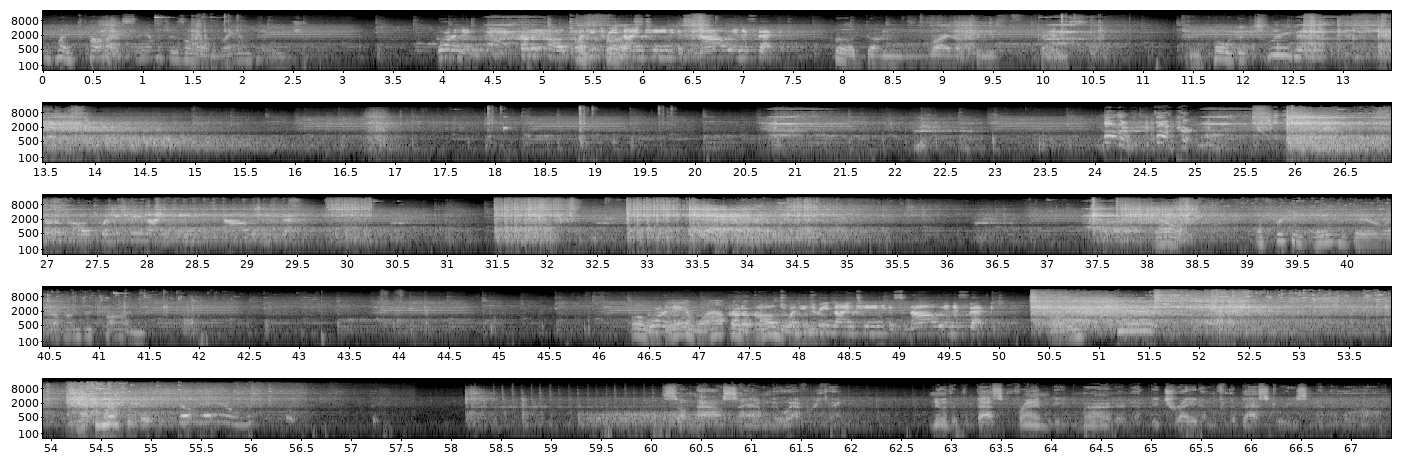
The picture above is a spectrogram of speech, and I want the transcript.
Oh my god, Sam's just on a rampage. Warning. Protocol 2319 is now in effect. Put a gun right up to his face. And pulled the trigger. Freaking aimed there like a hundred times. Oh Warning. damn, what happened to Protocol 2319 is now in effect. Oh shit! Go down! So now Sam knew everything. Knew that the best friend he'd murdered had betrayed him for the best reason in the world.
